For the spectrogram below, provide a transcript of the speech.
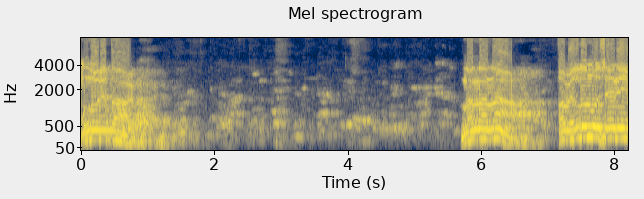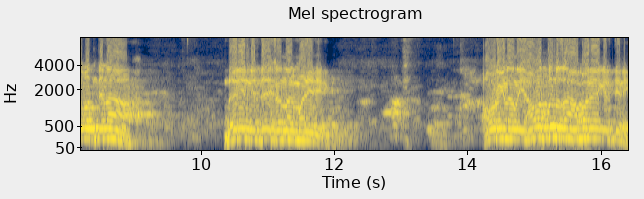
ಮುಂದುವರಿತಾ ನನ್ನನ್ನ ತಾವೆಲ್ಲರನ್ನೂ ಸೇರಿ ಇವತ್ತಿನ ಧೈರ್ಯ ನಿರ್ದೇಶನಾಗಿ ಮಾಡಿದ್ದೀರಿ ಅವರಿಗೆ ನಾನು ಯಾವತ್ತೂ ಸಹ ಆಭಾರಿಯಾಗಿರ್ತೀನಿ.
